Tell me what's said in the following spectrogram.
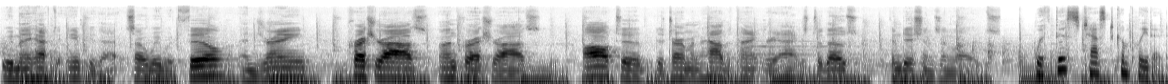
we may have to empty that. So we would fill and drain, pressurize, unpressurize, all to determine how the tank reacts to those conditions and loads. With this test completed,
